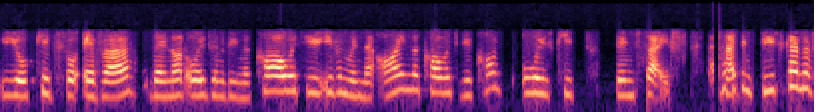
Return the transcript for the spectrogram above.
your kids forever. They're not always going to be in the car with you. Even when they are in the car with you, you can't always keep them safe. And I think these kind of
